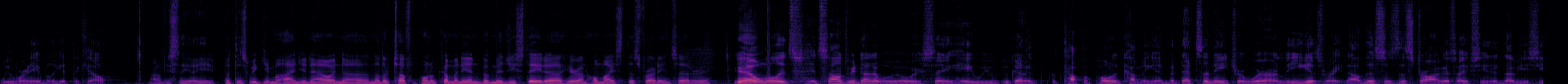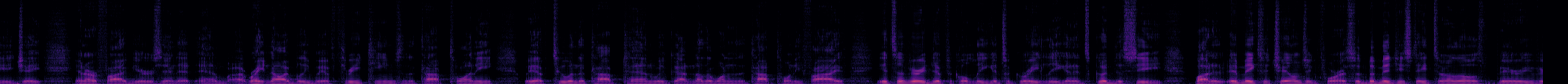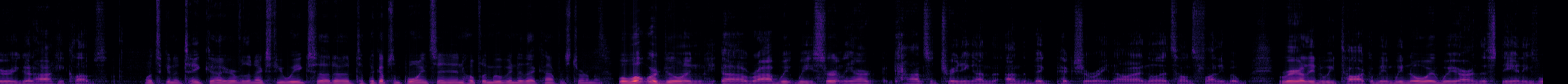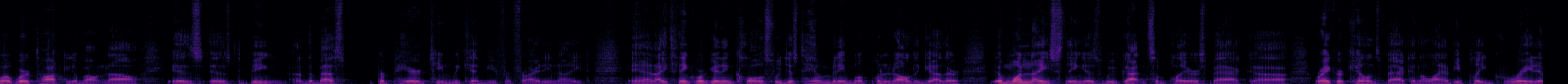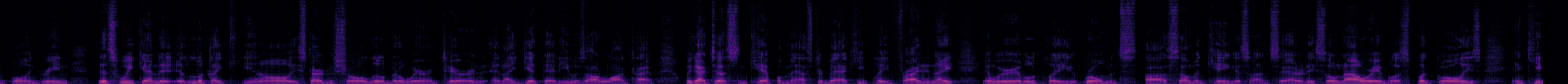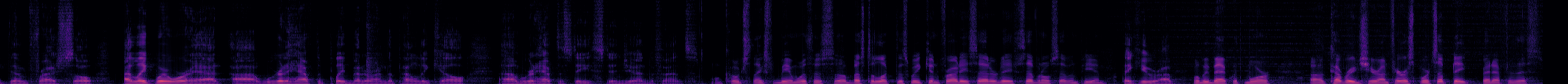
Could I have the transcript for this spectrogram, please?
we weren't able to get the kill. Obviously, uh, you put this weekend behind you now, and uh, another tough opponent coming in, Bemidji State uh, here on home ice this Friday and Saturday. Yeah, well, it's it sounds redundant when we always saying, "Hey, we, we've got a tough opponent coming in," but that's the nature of where our league is right now. This is the strongest I've seen the WCHA in our five years in it, and uh, right now I believe we have three teams in the top 20. We have two in the top 10. We've got another one in the top 25. It's a very difficult league. It's a great league, and it's good to see, but it, it makes it challenging for us. And Bemidji State's one of those very, very good hockey clubs. What's it going to take uh, here over the next few weeks uh, to, to pick up some points and, hopefully move into that conference tournament? Well, what we're doing, uh, Rob, we, we certainly aren't concentrating on the, on the big picture right now. I know that sounds funny, but rarely do we talk. I mean, we know where we are in the standings. What we're talking about now is is being the best prepared team we can be for Friday night. And I think we're getting close. We just haven't been able to put it all together. And one nice thing is we've gotten some players back. Uh, Ryker Killins's back in the lineup. He played great at Bowling Green. This weekend, it, it, looked like, you know, he started to show a little bit of wear and tear, and, and I get that. He was out a long time. We got Justin Kapelmaster back. He played Friday night, and we were able to play Roman uh, Salmenkangas on Saturday. So now we're able to split goalies and keep them fresh. So I like where we're at. Uh, we're going to have to play better on the penalty kill. Uh, we're going to have to stay stingy on defense. Well, Coach, thanks for being with us. Uh, best of luck this weekend, Friday, Saturday, 7.07 p.m. Thank you, Rob. We'll be back with more uh, coverage here on Ferris Sports Update right after this.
